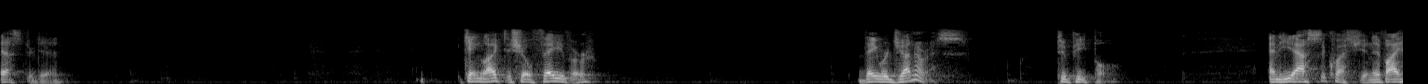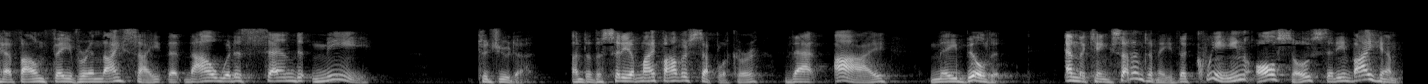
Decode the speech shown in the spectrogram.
Esther did. The king liked to show favor. They were generous to people. And he asked the question If I have found favor in thy sight, that thou wouldest send me to Judah, unto the city of my father's sepulchre, that I may build it. And the king said unto me, The queen also sitting by him,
